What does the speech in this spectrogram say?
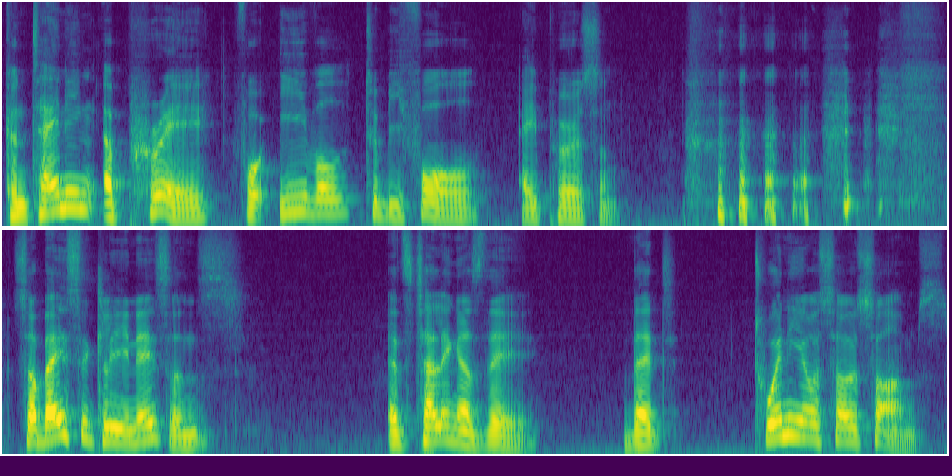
containing a prayer for evil to befall a person. so basically, in essence, it's telling us there that 20 or so Psalms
